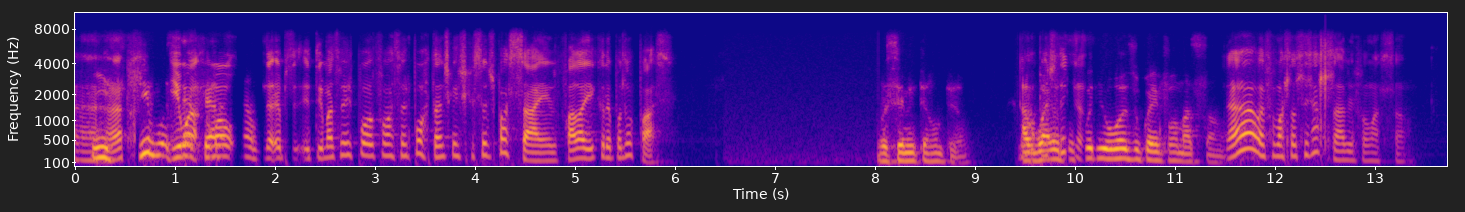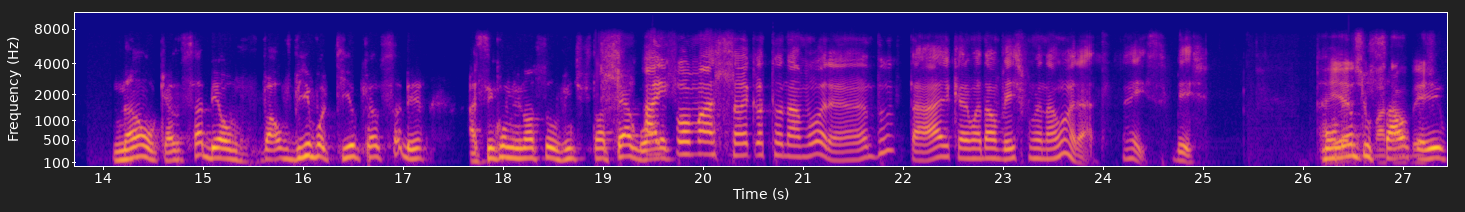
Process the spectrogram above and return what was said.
Uhum. E se você. E uma, é uma, eu tenho mais uma informação importante que a gente esqueceu de passar, hein? Fala aí que depois eu passo. Você me interrompeu. Agora eu tô ter... curioso com a informação. Não, a informação você já sabe a informação. Não, eu quero saber. Ao, ao vivo aqui, eu quero saber. Assim como os nossos ouvintes que estão até agora. A informação é que eu tô namorando, tá? Eu quero mandar um beijo pro meu namorado. É isso. Beijo. Momento aí, salto um aí,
